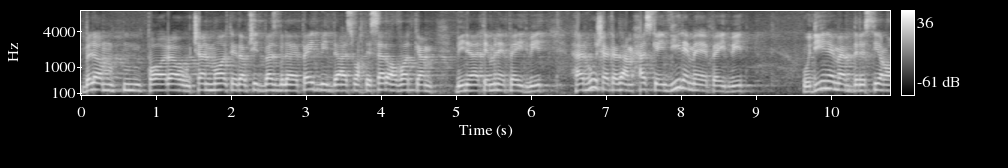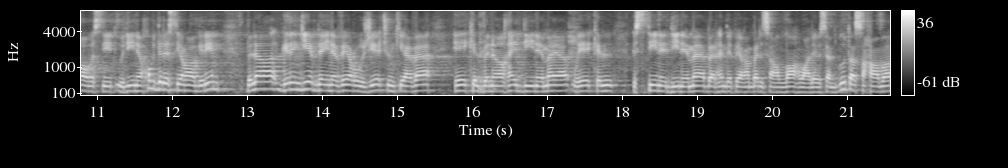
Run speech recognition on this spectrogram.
بلا پارا و چند مال تیدا بچید بس بلا پید بید دا از وقت سر آواد کم بینات من پید بید هر هوش هکد ام حس که این دین من پید بید و دینێ مە درستی ڕاوەستیت و دینە خوب درستی ڕاگرین بلا گرنگی بدەینە بێ ڕۆژیە چونکی ئەوە هێکل بناغی دینێمەیە و هێکل استینە دینێمە بەرهندە پێغمبەری صلی الله عليه وسلم گوتە سەحابە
